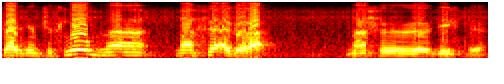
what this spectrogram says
задним числом на массе авера, наше действие.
